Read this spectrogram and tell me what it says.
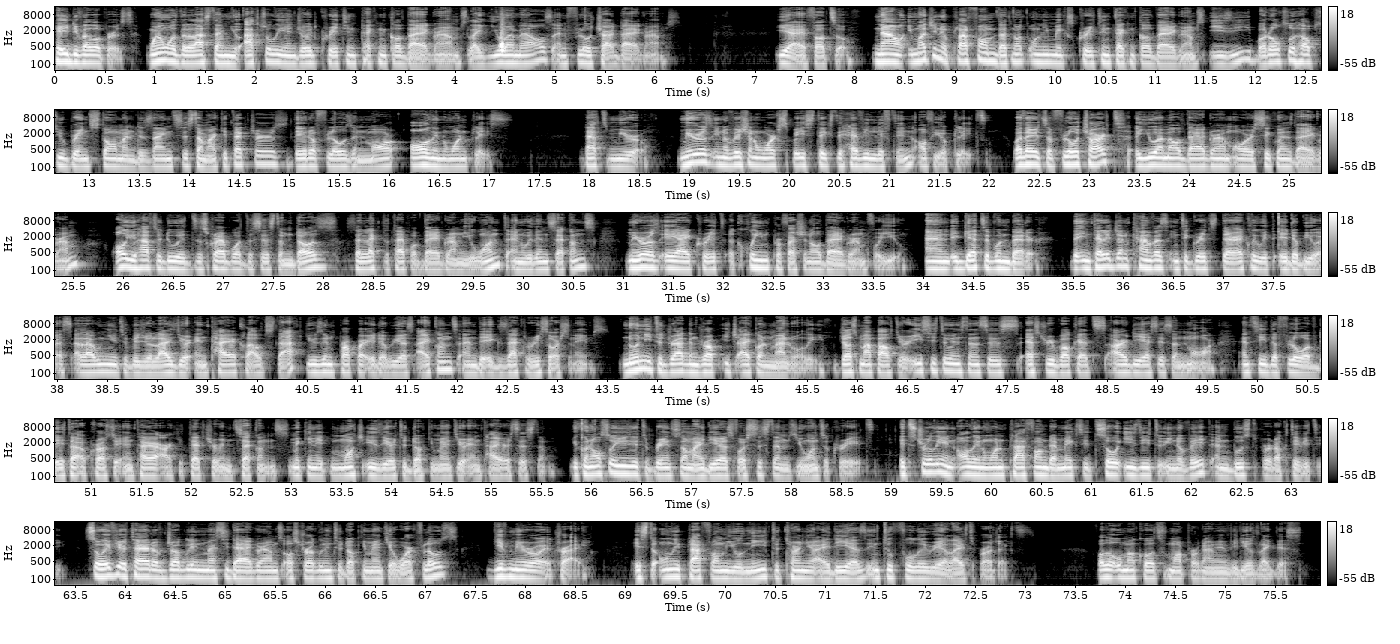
Hey developers, when was the last time you actually enjoyed creating technical diagrams like UMLs and flowchart diagrams? Yeah, I thought so. Now, imagine a platform that not only makes creating technical diagrams easy, but also helps you brainstorm and design system architectures, data flows, and more all in one place. That's Miro. Miro's innovation workspace takes the heavy lifting off your plate. Whether it's a flowchart, a UML diagram, or a sequence diagram, all you have to do is describe what the system does, select the type of diagram you want, and within seconds, Miro's AI creates a clean professional diagram for you. And it gets even better. The intelligent canvas integrates directly with AWS, allowing you to visualize your entire cloud stack using proper AWS icons and the exact resource names. No need to drag and drop each icon manually. Just map out your EC2 instances, S3 buckets, RDSs, and more, and see the flow of data across your entire architecture in seconds, making it much easier to document your entire system. You can also use it to brainstorm ideas for systems you want to create. It's truly an all-in-one platform that makes it so easy to innovate and boost productivity. So if you're tired of juggling messy diagrams or struggling to document your workflows, give Miro a try. It's the only platform you'll need to turn your ideas into fully realized projects. Follow Uma Codes for more programming videos like this.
